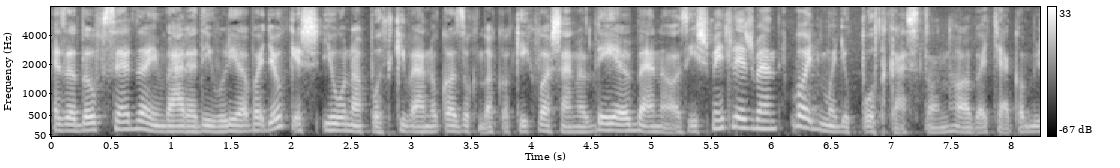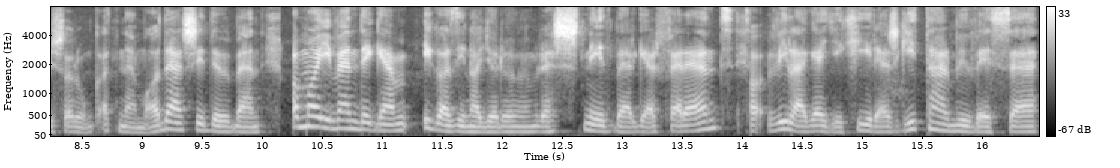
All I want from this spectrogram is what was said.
Ez a Dobszerda, én Váradi Júlia vagyok, és jó napot kívánok azoknak, akik vasárnap délben az ismétlésben, vagy mondjuk podcaston hallgatják a műsorunkat, nem adásidőben. A mai vendégem igazi nagy örömömre Snédberger Ferenc, a világ egyik híres gitárművésze.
